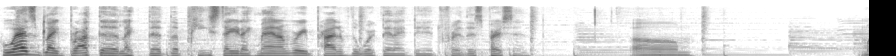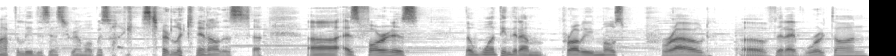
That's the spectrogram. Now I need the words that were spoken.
who has like brought the like the the piece that you're like, man, I'm very proud of the work that I did for this person. Um, I'm gonna have to leave this Instagram open so I can start looking at all this stuff. Uh, as far as the one thing that I'm probably most proud of that I've worked on,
